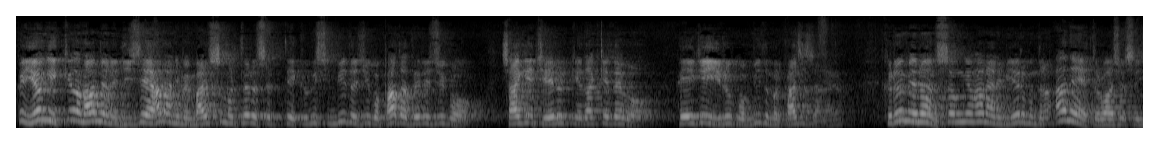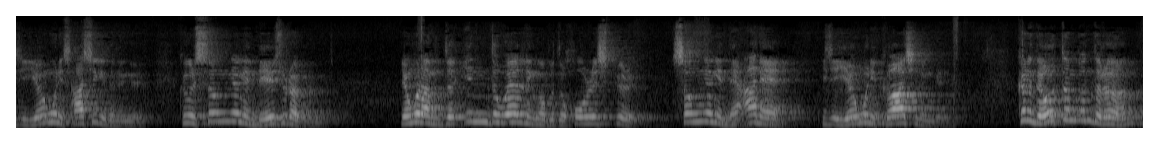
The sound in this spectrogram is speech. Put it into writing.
그 영이 깨어나면 이제 하나님의 말씀을 들었을 때 그것이 믿어지고 받아들여지고 자기의 죄를 깨닫게 되고 회개에 이르고 믿음을 가지잖아요. 그러면은 성령 하나님이 여러분들 안에 들어와셔서 이제 영혼이 사시게 되는 거예요. 그걸 성령의 내주라 그럽니다. 영어로 하면 the indwelling of the Holy Spirit. 성령이 내 안에 이제 영혼이 거하시는 거예요. 그런데 어떤 분들은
